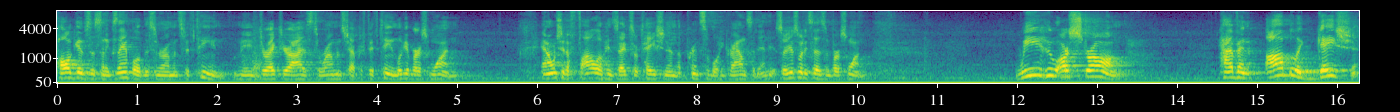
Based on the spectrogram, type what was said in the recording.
Paul gives us an example of this in Romans 15. Let me direct your eyes to Romans chapter 15. Look at verse 1. And I want you to follow his exhortation and the principle he grounds it in. So here's what he says in verse 1 We who are strong, have an obligation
